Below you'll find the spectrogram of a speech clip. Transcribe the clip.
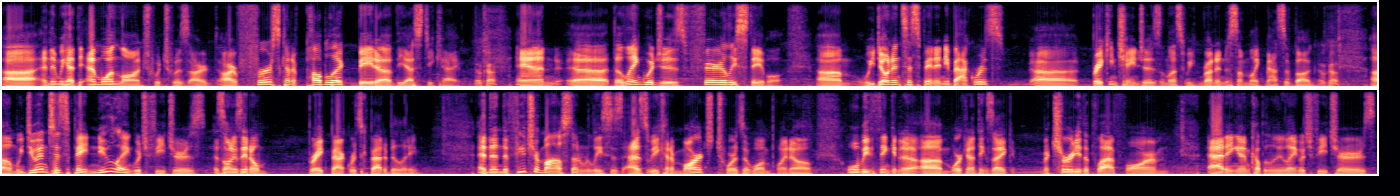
Uh, and then we had the M1 launch, which was our, our first kind of public beta of the SDK. Okay. And uh, the language is fairly stable. Um, we don't anticipate any backwards uh, breaking changes unless we run into some like massive bug. Okay. Um, we do anticipate new language features as long as they don't break backwards compatibility. And then the future milestone releases as we kind of march towards a 1.0, we'll be thinking, uh, um, working on things like maturity of the platform, adding in a couple of new language features,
